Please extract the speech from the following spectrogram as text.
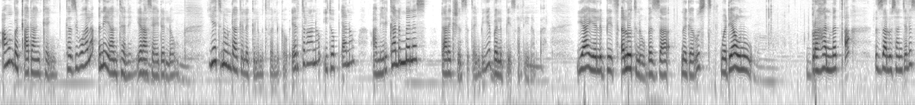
አሁን በቃ ዳንከኝ። ከዚህ በኋላ እኔ ያንተ ነኝ፣ የራሴ አይደለሁም። የት ነው እንዳገለግል የምትፈልገው? ኤርትራ ነው? ኢትዮጵያ ነው? አሜሪካ ልመለስ? direction ስጠኝ ብዬ በልቤ ጸልይ ነበር። ያ የልቤ ጸሎት ነው። በዛ ነገር ውስጥ ወዲያውኑ ብርሃን መጣ። እዛ ሎስ አንጀለስ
